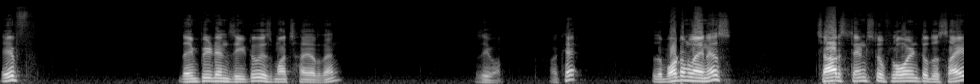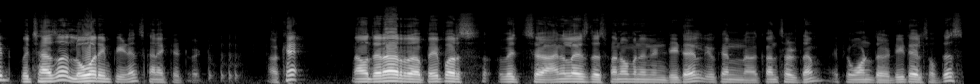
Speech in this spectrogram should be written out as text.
if the impedance Z2 is much higher than Z1 okay. So, the bottom line is charge tends to flow into the side which has a lower impedance connected to it okay. Now there are uh, papers which uh, analyze this phenomenon in detail you can uh, consult them if you want the details of this,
